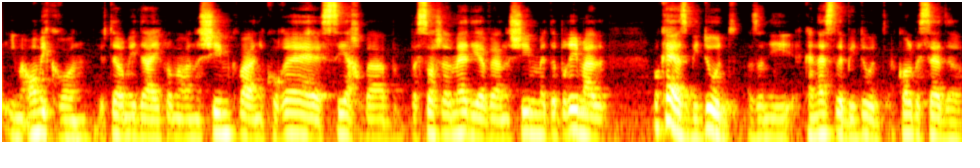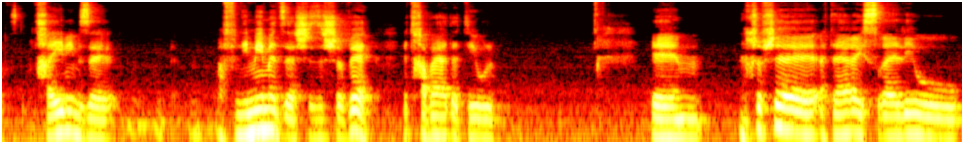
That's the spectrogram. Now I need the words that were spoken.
עם האומיקרון יותר מדי, כלומר אנשים כבר, אני קורא שיח בסושיאל מדיה ואנשים מדברים על אוקיי אז בידוד, אז אני אכנס לבידוד, הכל בסדר, חיים עם זה, מפנימים את זה שזה שווה את חוויית הטיול. אמ, אני חושב שהתייר הישראלי הוא,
